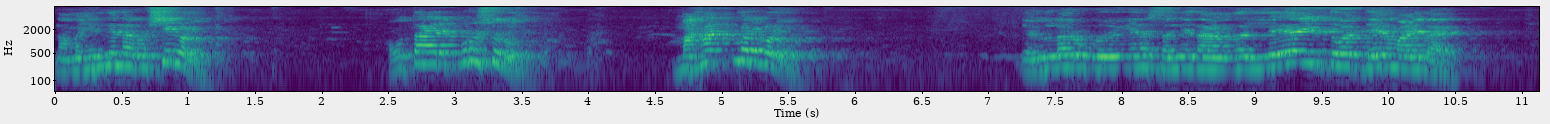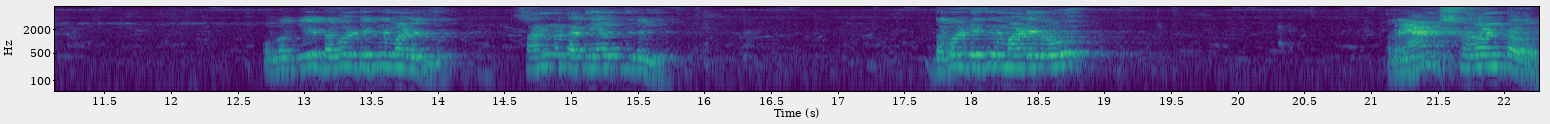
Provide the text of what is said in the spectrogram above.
ನಮ್ಮ ಹಿಂದಿನ ಋಷಿಗಳು ಅವತಾರಿ ಪುರುಷರು, ಮಹಾತ್ಮರುಗಳು. ಎಲ್ಲರೂ ಗುರುವಿನ ಸನ್ನಿಧಾನದಲ್ಲೇ ಇದ್ದು ಅಧ್ಯಯನ ಮಾಡಿದ್ದಾರೆ. ಒಬ್ಬಕ್ಕೆ ಡಬಲ್ ಡಿಗ್ರಿ ಮಾಡಿದ್ರು ಸಣ್ಣ ಕಥೆ ಹೇಳ್ತೀನಿ ನಿಮಗೆ. ಡಬಲ್ ಡಿಗ್ರಿ ಮಾಡಿದರು ರ್ಯಾಂಕ್ ಸ್ಟೂಡೆಂಟ್ ಅವರು.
